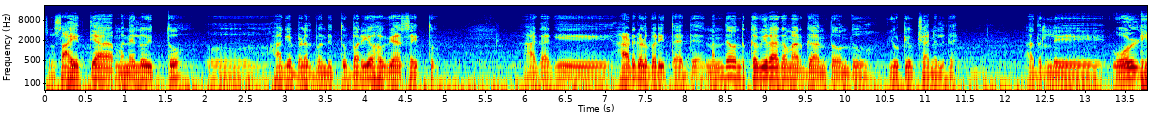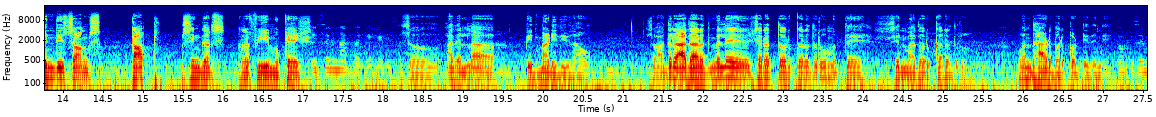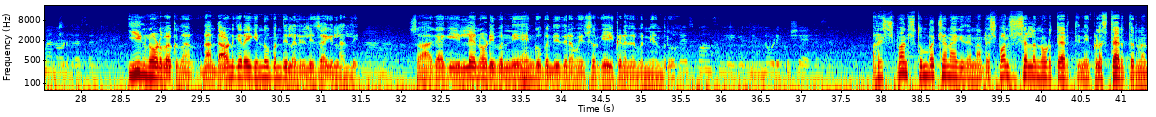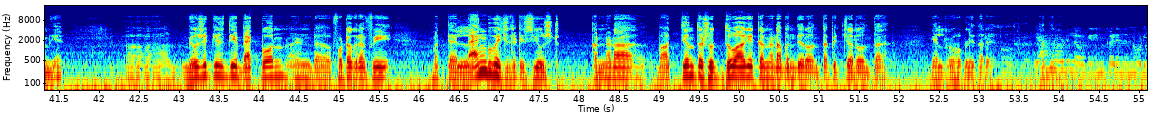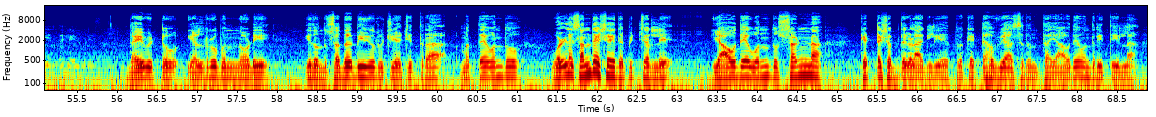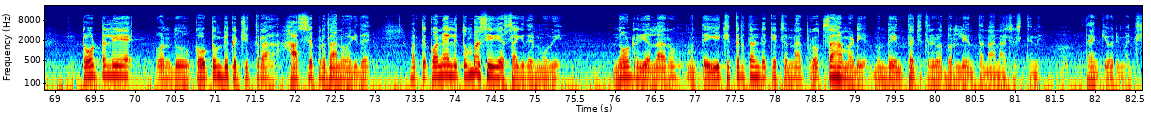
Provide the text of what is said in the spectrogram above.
so ಸಾಹಿತ್ಯ ಮನೆಯಲ್ಲೂ ಇತ್ತು. ಹಾಗೆ ಬೆಳೆದು ಬಂದಿತ್ತು. ಬರೆಯೋ ಹವ್ಯಾಸ ಇತ್ತು. ಹಾಗಾಗಿ ಹಾಡುಗಳು ಬರೀತಾ ಇದ್ದೆ. ನನ್ನದೇ ಒಂದು ಕವಿರಾಗ ಮಾರ್ಗ ಅಂತ ಒಂದು ಯೂಟ್ಯೂಬ್ ಚಾನೆಲ್ ಇದೆ. ಅದರಲ್ಲಿ old Hindi songs top singers Rafi Mukesh. So ಅದೆಲ್ಲ ಇದು ಮಾಡಿದ್ದೀವಿ ನಾವು. ಸೊ ಅದರ ಆಧಾರದ ಮೇಲೆ ಶರತ್ ಅವ್ರು ಕರೆದ್ರು ಮತ್ತು ಸಿನಿಮಾದವ್ರು ಕರೆದ್ರು. ಒಂದು ಹಾಡು ಬರ್ಕೊಟ್ಟಿದ್ದೀನಿ. ಈಗ ನೋಡಬೇಕು ನಾನು. ನಾನು ದಾವಣಗೆರೆಗೆ ಇನ್ನೂ ಬಂದಿಲ್ಲ ರಿಲೀಸ್ ಆಗಿಲ್ಲ ಅಲ್ಲಿ. ಸೊ ಹಾಗಾಗಿ ಇಲ್ಲೇ ನೋಡಿ ಬನ್ನಿ ಹೆಂಗೂ ಬಂದಿದ್ದೀರಾ ಮೈಸೂರಿಗೆ ಈ ಕಡೆನೇ ಬನ್ನಿ ಅಂದರು. ರೆಸ್ಪಾನ್ಸ್ ನೀವು ನೋಡಿ ಖುಷಿ ಆಯ್ತಾ ಸರ್? ರೆಸ್ಪಾನ್ಸ್ ತುಂಬ ಚೆನ್ನಾಗಿದೆ. ನಾನು ರೆಸ್ಪಾನ್ಸಸ್ ಎಲ್ಲ ನೋಡ್ತಾ ಇರ್ತೀನಿ ಕಳಿಸ್ತಾ ಇರ್ತಾರೆ ನನಗೆ. Music is the backbone and photography ಮತ್ತು language that is used Kannada ಅತ್ಯಂತ ಶುದ್ಧವಾಗಿ ಕನ್ನಡ ಬಂದಿರೋವಂಥ ಪಿಕ್ಚರು ಅಂತ ಎಲ್ಲರೂ ಹೊಗಳಿದ್ದಾರೆ. ಅದು ದಯವಿಟ್ಟು ಎಲ್ಲರೂ ಬಂದು ನೋಡಿ ಇದೊಂದು ಸದದಿ ರುಚಿಯ ಚಿತ್ರ, ಮತ್ತು ಒಂದು ಒಳ್ಳೆ ಸಂದೇಶ ಇದೆ ಪಿಕ್ಚರ್ಲಿ ಯಾವುದೇ ಒಂದು ಸಣ್ಣ ಕೆಟ್ಟ ಶಬ್ದಗಳಾಗಲಿ ಅಥವಾ ಕೆಟ್ಟ ಹವ್ಯಾಸದಂಥ ಯಾವುದೇ ಒಂದು ರೀತಿ ಇಲ್ಲ. ಟೋಟಲಿ ಒಂದು ಕೌಟುಂಬಿಕ ಚಿತ್ರ ಹಾಸ್ಯ ಪ್ರಧಾನವಾಗಿದೆ ಮತ್ತು ಕೊನೆಯಲ್ಲಿ ತುಂಬ ಸೀರಿಯಸ್ ಆಗಿದೆ ಮೂವಿ ನೋಡ್ರಿ ಎಲ್ಲರೂ, ಮತ್ತು ಈ ಚಿತ್ರತಂಡಕ್ಕೆ ಚೆನ್ನಾಗಿ ಪ್ರೋತ್ಸಾಹ ಮಾಡಿ, ಮುಂದೆ ಇಂಥ ಚಿತ್ರಗಳು ಬರಲಿ ಅಂತ ನಾನು ಆಶಿಸ್ತೀನಿ. Thank you very much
